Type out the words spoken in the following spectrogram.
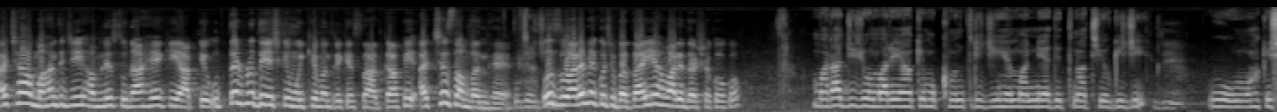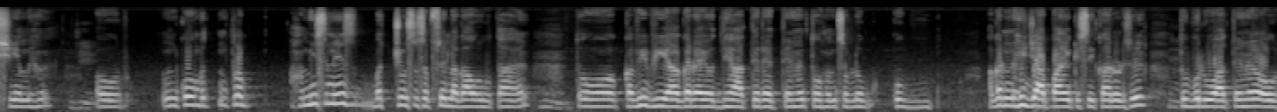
अच्छा महंत जी हमने सुना है कि आपके उत्तर प्रदेश के मुख्यमंत्री के साथ काफ़ी अच्छे संबंध है। जी, जी। उस बारे में कुछ बताइए हमारे दर्शकों को। महाराज जी जो हमारे यहाँ के मुख्यमंत्री जी हैं माननीय आदित्यनाथ योगी जी जी। वो वहाँ के सीएम हैं। और उनको मतलब हम ही बच्चों से सबसे लगाव होता है। तो कभी भी अगर अयोध्या आते रहते हैं तो हम सब लोग को अगर नहीं जा पाए किसी कारण से तो बुलवाते हैं और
